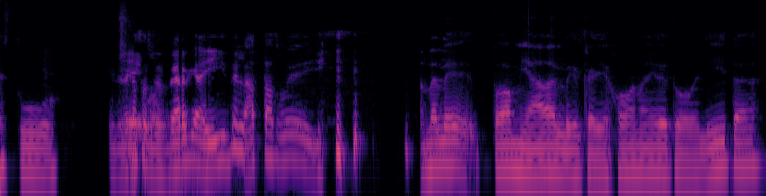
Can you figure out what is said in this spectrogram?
estuvo. Y dejas Sí, el desvergue ahí de latas, güey. y- Ándale, toda miada el, el callejón ahí de tu abuelita.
